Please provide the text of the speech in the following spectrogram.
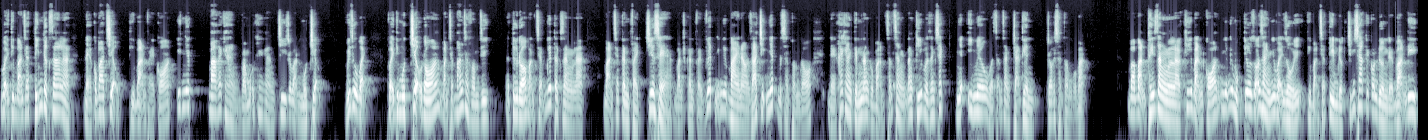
Vậy thì bạn sẽ tính được ra là để có 3 triệu thì bạn phải có ít nhất 3 khách hàng và mỗi khách hàng chi cho bạn 1 triệu. Ví dụ vậy. Vậy thì 1 triệu đó bạn sẽ bán sản phẩm gì? Từ đó bạn sẽ biết được rằng là bạn sẽ cần phải chia sẻ, bạn cần phải viết những cái bài nào giá trị nhất về sản phẩm đó để khách hàng tiềm năng của bạn sẵn sàng đăng ký vào danh sách, nhận email và sẵn sàng trả tiền cho cái sản phẩm của bạn. Và bạn thấy rằng là khi bạn có những cái mục tiêu rõ ràng như vậy rồi thì bạn sẽ tìm được chính xác cái con đường để bạn đi.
